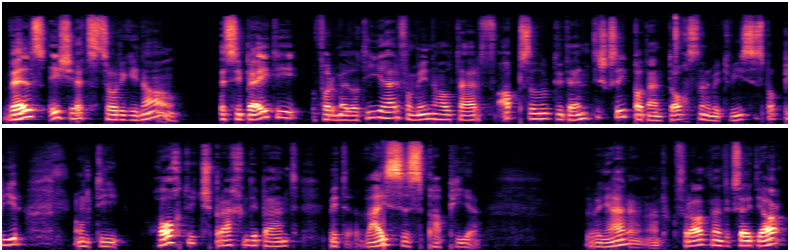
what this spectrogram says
Welches ist jetzt das Original? Es sind beide von der Melodie her, vom Inhalt her, absolut identisch gewesen. Patent Dochsner mit weißes Papier und die hochdeutsch sprechende Band mit weißes Papier. Da bin ich her, habe gefragt und hat gesagt, ja,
